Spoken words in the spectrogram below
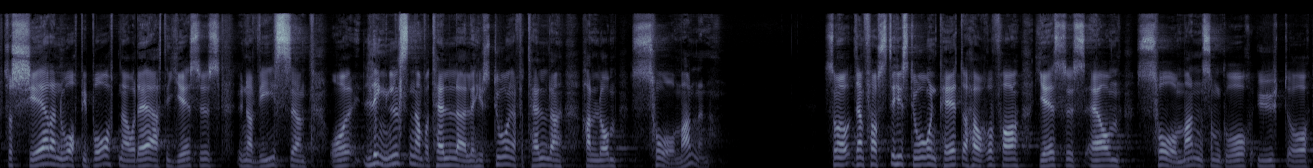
så skjer det noe oppi båten, og det er at Jesus underviser. Og lignelsen han forteller, eller historien han forteller, handler om såmannen. Så Den første historien Peter hører fra Jesus, er om såmannen som går ut og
